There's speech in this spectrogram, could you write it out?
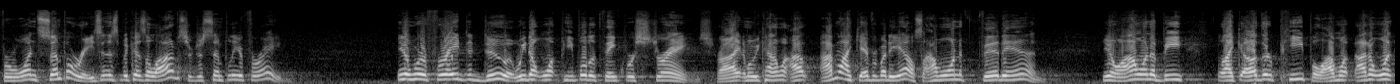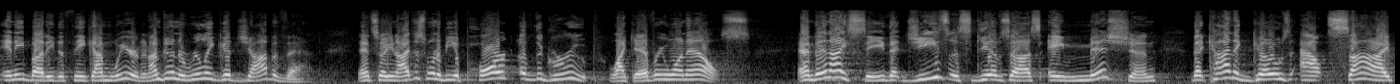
for one simple reason is because a lot of us are just simply afraid. You know, we're afraid to do it. We don't want people to think we're strange, right? I mean, we kind of want, I, I'm like everybody else. I want to fit in. You know, I want to be like other people. I, want, I don't want anybody to think I'm weird, and I'm doing a really good job of that. And so, you know, I just want to be a part of the group like everyone else. And then I see that Jesus gives us a mission that kind of goes outside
